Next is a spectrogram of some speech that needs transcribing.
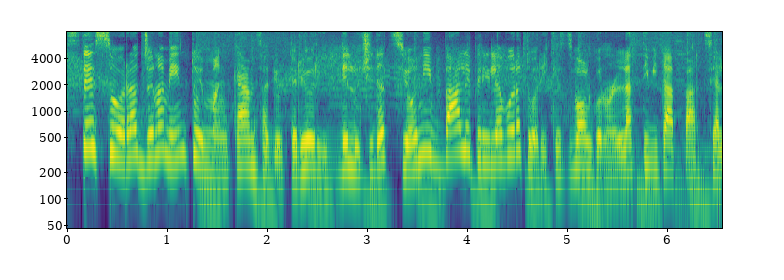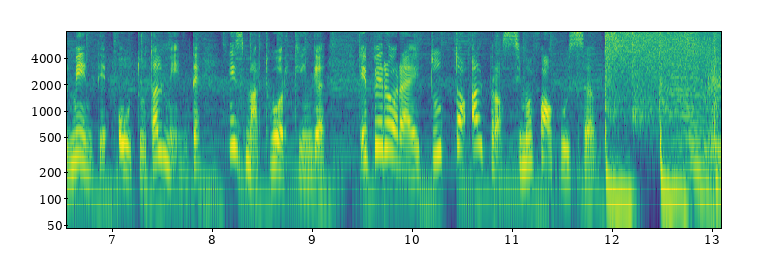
Stesso ragionamento in mancanza di ulteriori delucidazioni vale per i lavoratori che svolgono l'attività parzialmente o totalmente in smart working. E per ora è tutto, al prossimo Focus.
